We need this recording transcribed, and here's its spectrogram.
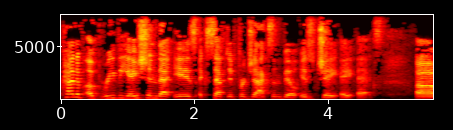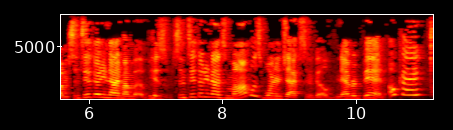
kind of abbreviation that is accepted for Jacksonville is JAX. Um, Sincere 39, my, his Sincere 39's mom was born in Jacksonville. Never been. Okay.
